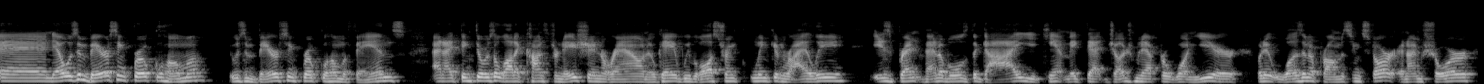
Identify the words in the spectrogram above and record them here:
And that was embarrassing for Oklahoma. It was embarrassing for Oklahoma fans. And I think there was a lot of consternation around okay, we lost Lincoln Riley. Is Brent Venables the guy? You can't make that judgment after one year, but it wasn't a promising start. And I'm sure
